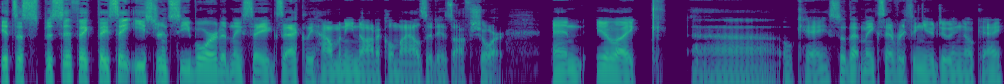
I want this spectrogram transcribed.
it's a specific. They say eastern seaboard, and they say exactly how many nautical miles it is offshore, and you're like, uh, okay, so that makes everything you're doing okay.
